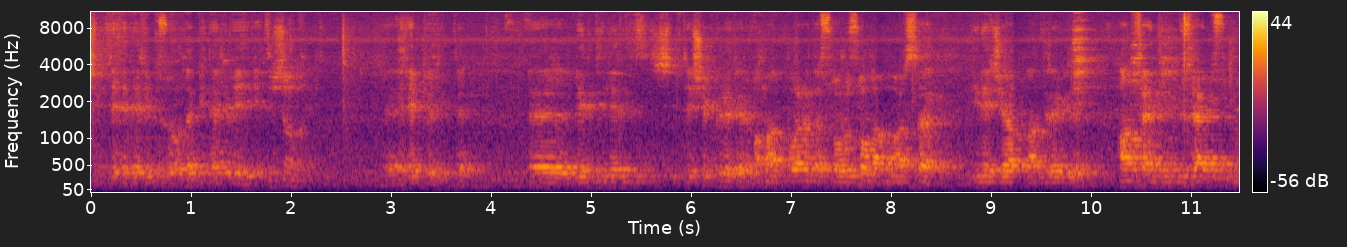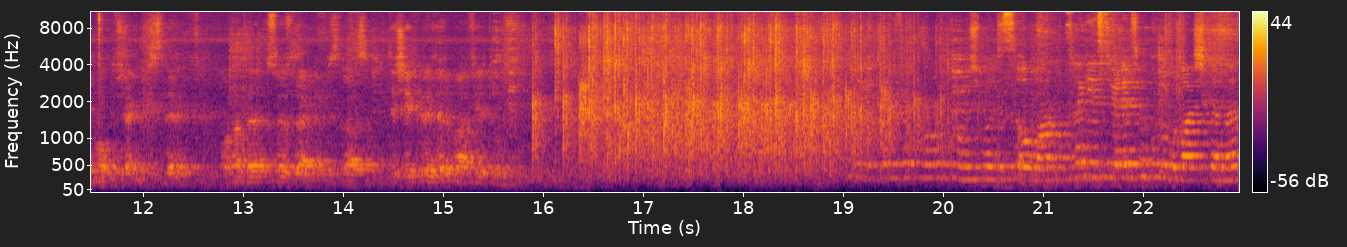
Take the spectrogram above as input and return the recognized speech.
şimdi hedefimiz orada Binali Bey'i getirmek. İnşallah. Ee, hep birlikte. Ee, beni dinlediğiniz için teşekkür ederim ama bu arada sorusu olan varsa yine cevaplandırabilir. Hanımefendinin güzel bir sunumu olacak bizlere. Ona da söz vermemiz lazım. Teşekkür ederim, afiyet olsun. Konuşmacısı olan TAGES Yönetim Kurulu Başkanı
